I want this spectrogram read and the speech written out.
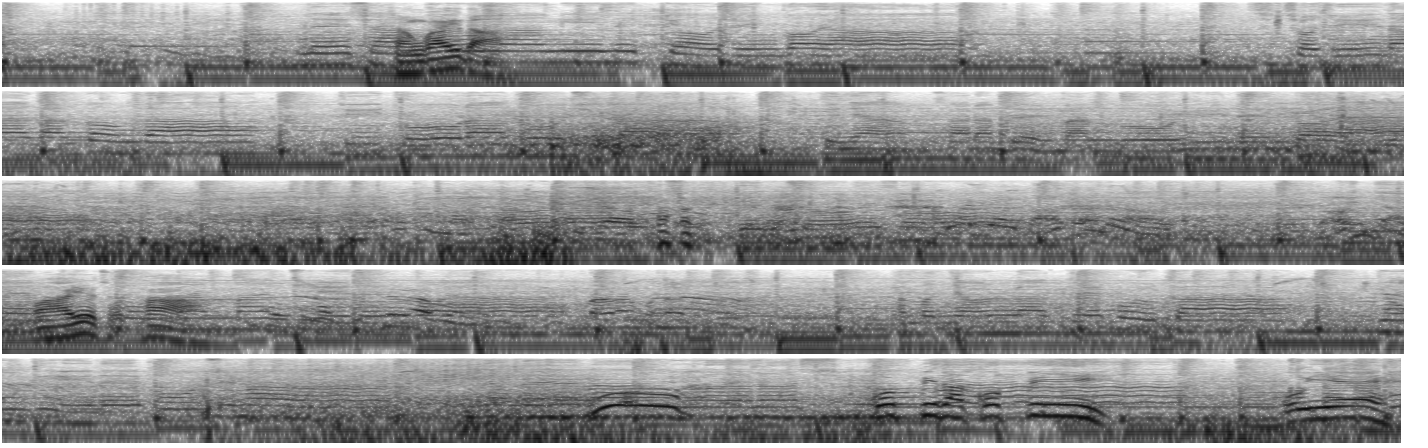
내 장과이다. 향이 느껴진 거야 스쳐 지나간 건가 뒤 돌아보지 마 그냥 사람들만 보이는 거야 와 이거 좋다. 한번 연락해 볼까 용기 내보지만 그냥 내 마음만 아쉬워 꽃비다 꽃비. 오예.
